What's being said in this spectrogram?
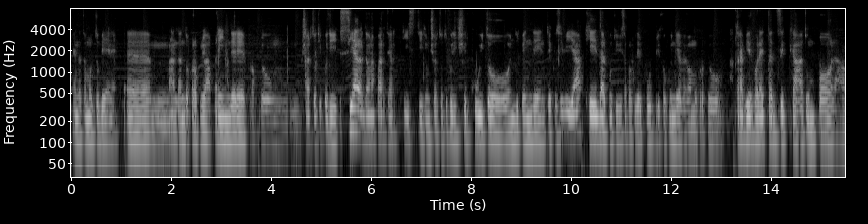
è andata molto bene, ehm, andando proprio a prendere proprio un, un certo tipo di, sia da una parte artisti di un certo tipo di circuito indipendente e così via, che dal punto di vista proprio del pubblico, quindi avevamo proprio, tra virgolette, azzeccato un po' la,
